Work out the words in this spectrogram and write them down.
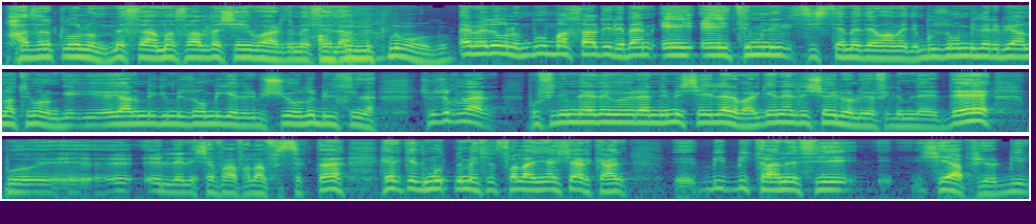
hazırlıklı olun. Mesela masalda şey vardı mesela. Hazırlıklı mı oğlum? Evet oğlum bu masal değil de ben e- eğitimli sisteme devam edeyim. Bu zombileri bir anlatayım oğlum. Ge- Yarın bir gün bir zombi gelir bir şey olur bilsinler. Çocuklar bu filmlerden öğrendiğimiz şeyler var. Genelde şöyle oluyor filmlerde. Bu e, e, ölülerin şefa falan fıstıkta. Herkes mutlu mesut falan yaşarken e, bir, bir tanesi şey yapıyor. Bir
